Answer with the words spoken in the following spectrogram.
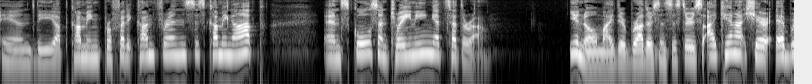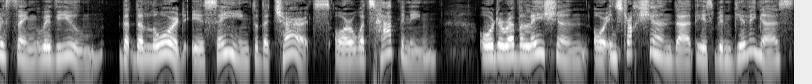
and the upcoming prophetic conference is coming up and schools and training etc you know my dear brothers and sisters i cannot share everything with you that the lord is saying to the church or what's happening or the revelation or instruction that he's been giving us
